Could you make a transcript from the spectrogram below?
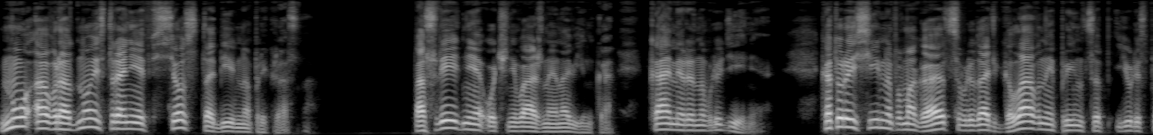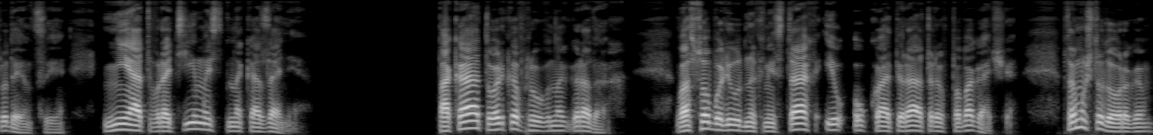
Ну, а в родной стране все стабильно прекрасно. Последняя очень важная новинка — камеры наблюдения, которые сильно помогают соблюдать главный принцип юриспруденции — неотвратимость наказания. Пока только в крупных городах. В особо людных местах и у кооператоров побогаче, потому что дорого.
